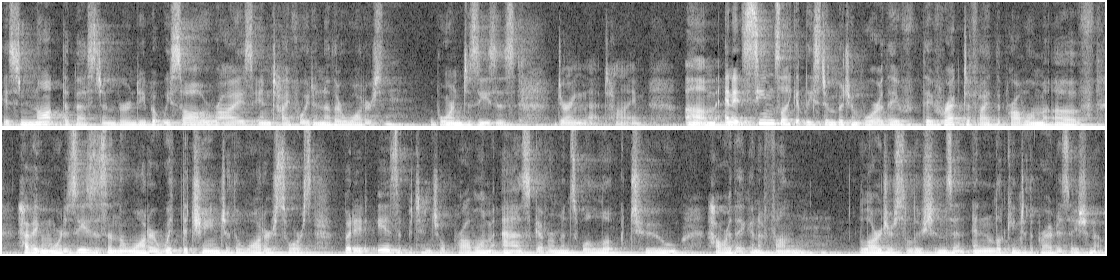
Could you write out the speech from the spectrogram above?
is not the best in Burundi, but we saw a rise in typhoid and other water mm. borne diseases during that time. Um, and it seems like, at least in Bujumbura, they've, they've rectified the problem of having more diseases in the water with the change of the water source. But it is a potential problem as governments will look to how are they going to fund larger solutions and, and looking to the privatization of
